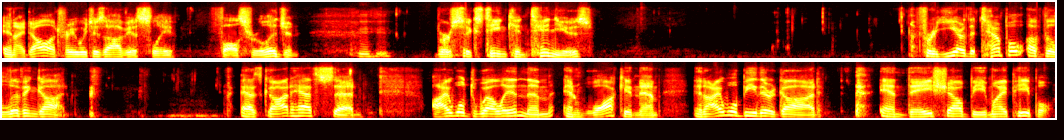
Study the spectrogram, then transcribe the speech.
and idolatry, which is obviously false religion. Mm-hmm. Verse 16 continues For ye are the temple of the living God. As God hath said, I will dwell in them and walk in them, and I will be their God, and they shall be my people.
